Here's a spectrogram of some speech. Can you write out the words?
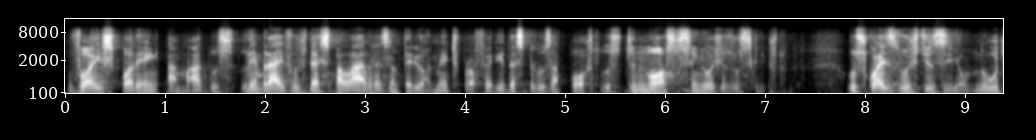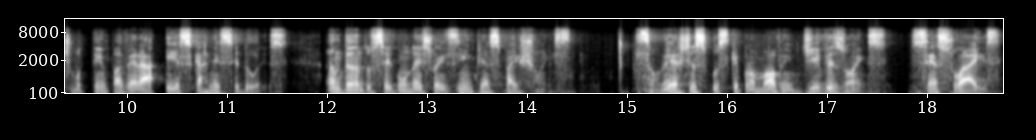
Vós, porém, amados, lembrai-vos das palavras anteriormente proferidas pelos apóstolos de nosso Senhor Jesus Cristo, os quais vos diziam: No último tempo haverá escarnecedores, andando segundo as suas ímpias paixões. São estes os que promovem divisões sensuais,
